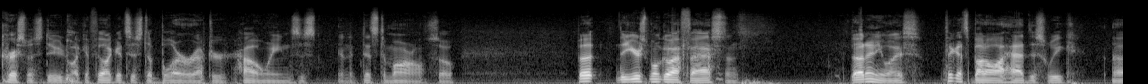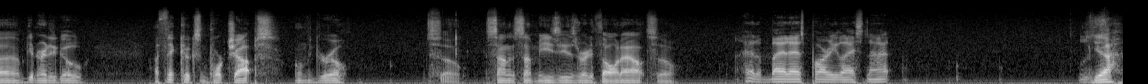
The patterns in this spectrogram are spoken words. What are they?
Christmas, dude. Like I feel like it's just a blur after Halloween's, just, and that's tomorrow. So, but the years won't go out fast. And but anyways, I think that's about all I had this week. Uh, getting ready to go. I think cook some pork chops on the grill. So sounded something easy is already thawed out. So had a badass party last night. Was- yeah,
